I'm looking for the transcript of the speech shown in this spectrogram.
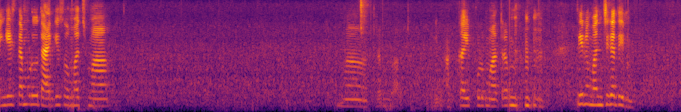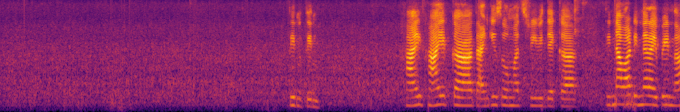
ఏం తమ్ముడు థ్యాంక్ యూ సో మచ్ మా. మాత్రం అక్క ఇప్పుడు మాత్రం తిను మంచిగా తిను. తిను తిను. హాయ్ హాయ్ అక్క. Thank you so much Sri Vidya అక్క. తిన్నావా? డిన్నర్ అయిపోయిందా?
